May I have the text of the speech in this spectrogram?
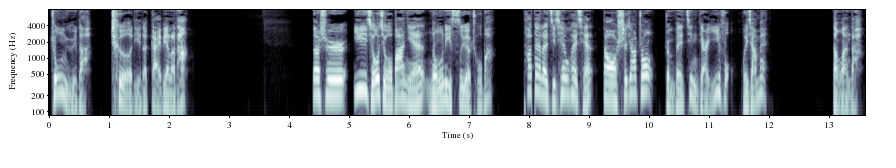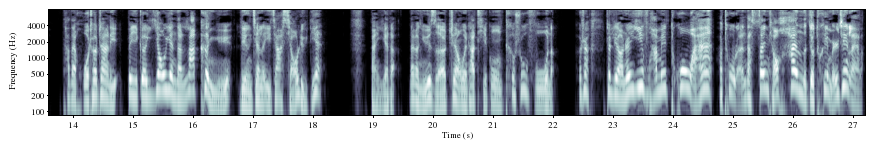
终于的彻底的改变了他。那是一九九八年农历四月初八，他带了几千块钱到石家庄，准备进点衣服回家卖。当晚的，他在火车站里被一个妖艳的拉客女领进了一家小旅店。半夜的，那个女子正要为他提供特殊服务呢。可是这两人衣服还没脱完，啊，突然的三条汉子就推门进来了，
